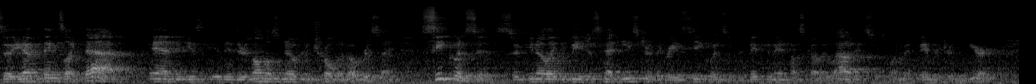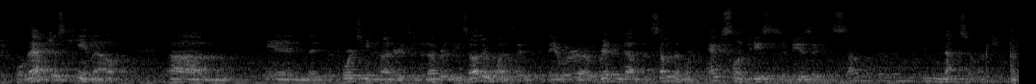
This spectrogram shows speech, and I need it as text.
So you have things like that and there's almost no control and oversight. Sequences, so if you know, like we just had Easter, the great sequence of the Victimae Paschali Laudis, was one of my favorite during the year. Well, that just came out um, in the 1400s, and a number of these other ones, they, they were uh, written up, and some of them were excellent pieces of music, and some of them not so much.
